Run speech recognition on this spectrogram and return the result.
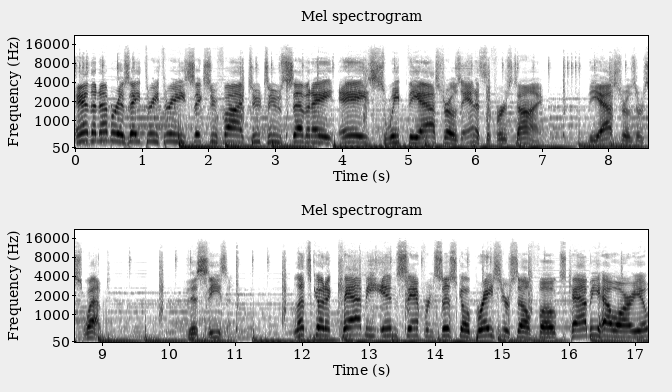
And the number is 833 625 2278. A's sweep the Astros, and it's the first time the Astros are swept this season. Let's go to Cabby in San Francisco. Brace yourself, folks. Cabby, how are you?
